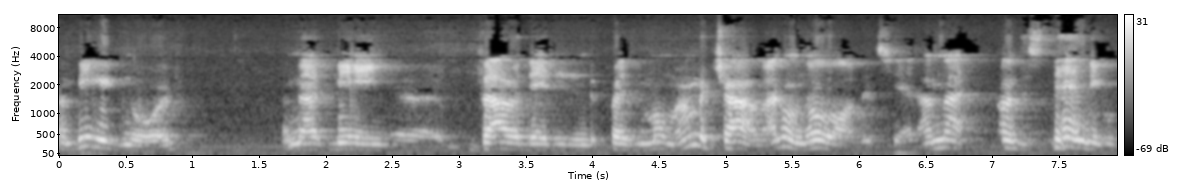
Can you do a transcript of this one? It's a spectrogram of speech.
I'm being ignored. I'm not being uh, validated in the present moment. I'm a child. I don't know all this yet. I'm not understanding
